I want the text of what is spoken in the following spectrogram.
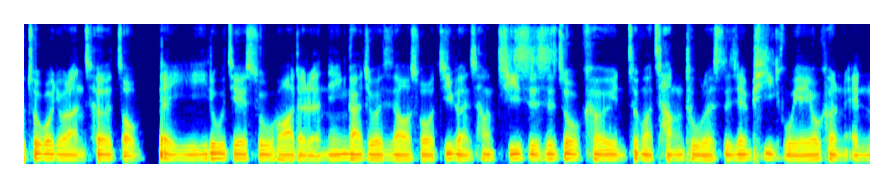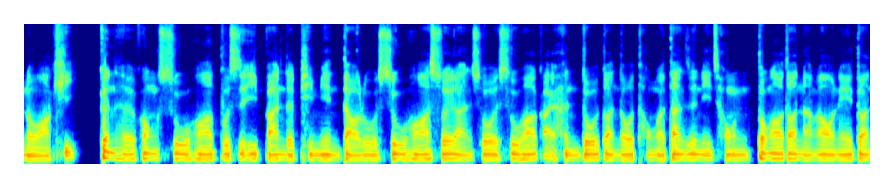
坐过游览车走北宜一路接苏花的人，你应该就会知道说，基本上即使是坐客运这么长途的时间，屁股也有可能 end no key 更何况苏花不是一般的平面道路，苏花虽然说苏花改很多段都通了，但是你从东澳到南澳那一段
